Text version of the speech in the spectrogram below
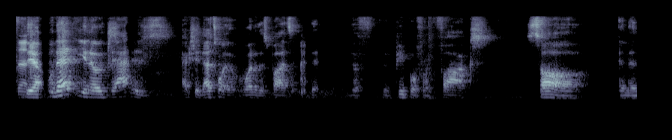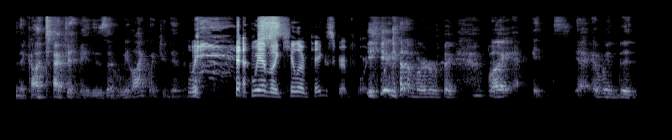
that, Yeah, well, that you know, that is actually that's one one of the spots that the, the people from Fox saw, and then they contacted me. And they said, "We like what you did. we we have a killer pig script for you. you got a murder pig." Well, it's yeah, with the,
